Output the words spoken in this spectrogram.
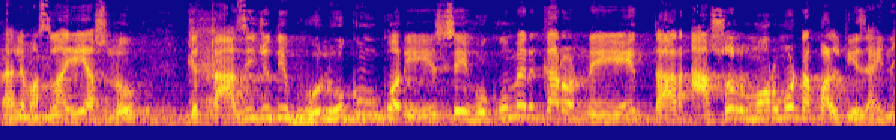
তাহলে মশলা এই আসলো যে কাজী যদি ভুল হুকুম করে, সেই হুকুমের কারণে তার আসল মর্মটা পাল্টিয়ে যায় না।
